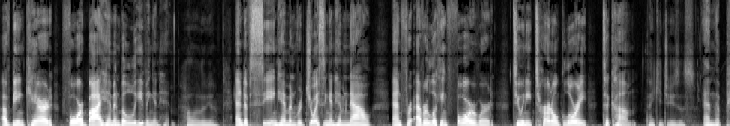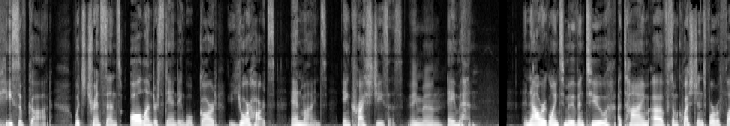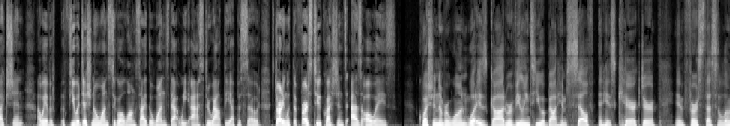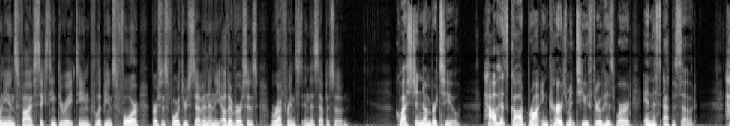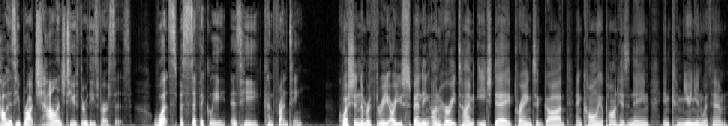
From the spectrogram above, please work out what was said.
of being cared for by him and believing in him, Hallelujah. and of seeing him and rejoicing in him now and forever, looking forward to an eternal glory to come. Thank you, Jesus. And the peace of God, which transcends all understanding, will guard your hearts and minds in Christ Jesus. Amen. Amen. And now we're going to move into a time of some questions for reflection. Uh, we have a, a few additional ones to go alongside the ones that we asked throughout the episode, starting with the first two questions, as always. Question number one What is God revealing to you about himself and his character in 1 Thessalonians 5 16 through 18, Philippians 4 verses 4 through 7, and the other verses referenced in this episode? Question number two How has God brought encouragement to you through His Word in this episode? How has He brought challenge to you through these verses? What specifically is He confronting? Question number three Are you spending unhurried time each day praying to God and calling upon His name in communion with Him?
